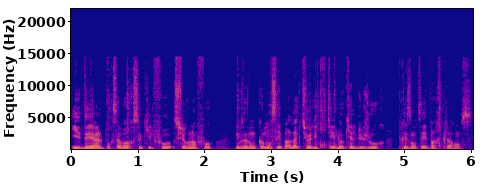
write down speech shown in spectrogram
idéale pour savoir ce qu'il faut sur l'info. Nous allons commencer par l'actualité locale du jour, présentée par Clarence.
